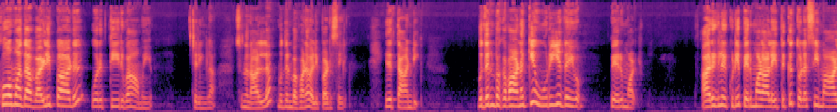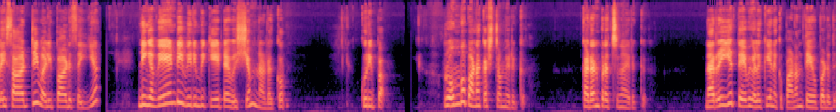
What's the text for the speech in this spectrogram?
கோமாதா வழிபாடு ஒரு தீர்வாக அமையும். சரிங்களா? ஸோ இந்த நாளில் புதன் பகவானை வழிபாடு செய்யலாம். இதை தாண்டி புதன் பகவானுக்கே உரிய தெய்வம் பெருமாள். அருகில் இருக்கக்கூடிய பெருமாள் ஆலயத்துக்கு துளசி மாலை சாற்றி வழிபாடு செய்ய நீங்கள் வேண்டி விரும்பி கேட்ட விஷயம் நடக்கும். குறிப்பாக ரொம்ப பண கஷ்டம் இருக்குது கடன் பிரச்சனை இருக்குது நிறைய தேவைகளுக்கு எனக்கு பணம் தேவைப்படுது.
